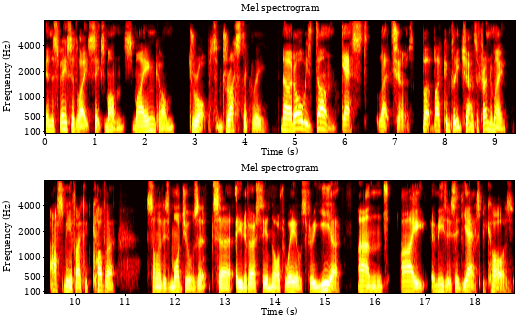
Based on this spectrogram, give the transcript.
in the space of like six months, my income dropped drastically. Now I'd always done guest lectures, but by complete chance, a friend of mine asked me if I could cover some of his modules at uh, a university in North Wales for a year. And I immediately said yes because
